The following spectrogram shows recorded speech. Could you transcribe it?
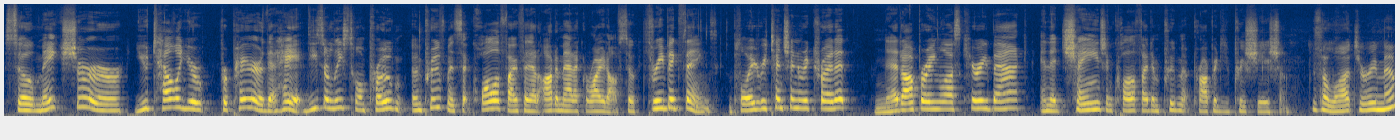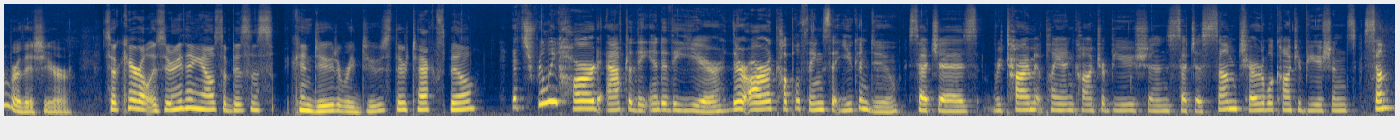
So make sure you tell your preparer that, hey, these are leasehold impro- improvements that qualify for that automatic write off. So, three big things employee retention and credit, net operating loss carryback, and the change in qualified improvement property depreciation. There's a lot to remember this year. So, Carol, is there anything else a business can do to reduce their tax bill? It's really hard after the end of the year. There are a couple things that you can do, such as retirement plan contributions, such as some charitable contributions. Some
